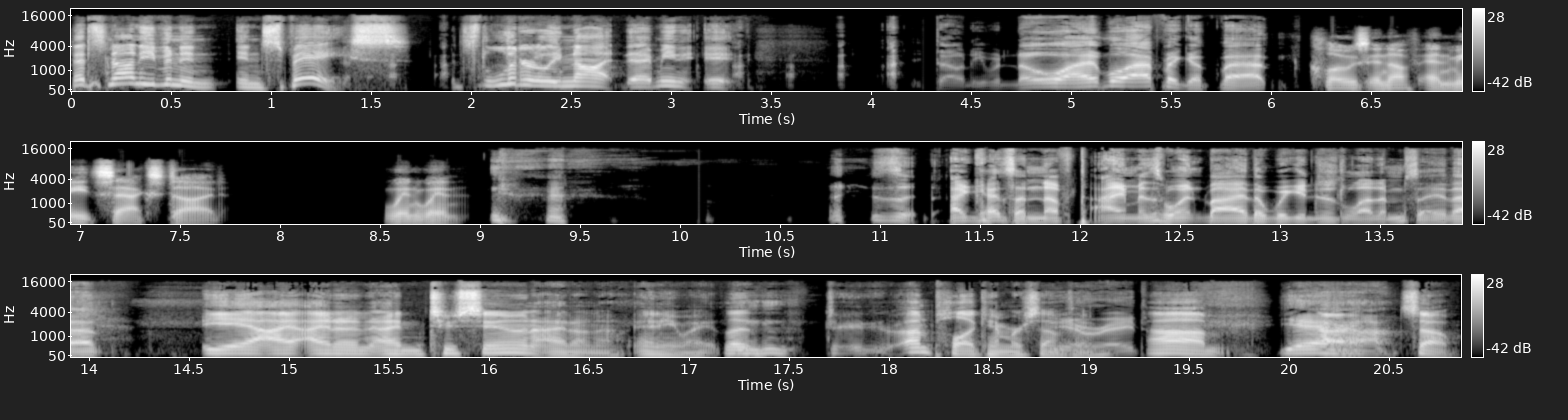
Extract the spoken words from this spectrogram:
That's not even in in space. It's literally not. I mean, it, I don't even know why I'm laughing at that. Close enough and meat sacks died. Win win. Is it? I guess enough time has went by that we could just let him say that. yeah, I I don't. I'm too soon. I don't know. Anyway, let unplug him or something. Yeah, right. Um. Yeah, All right. So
